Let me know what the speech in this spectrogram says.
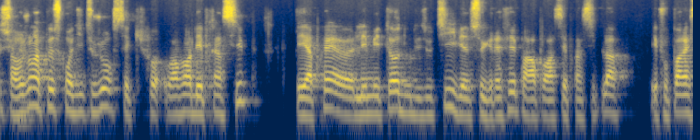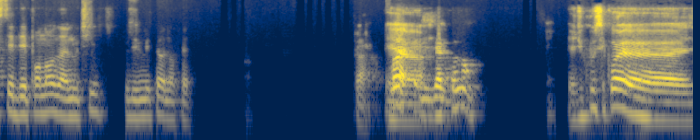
Ça rejoint un peu ce qu'on dit toujours, c'est qu'il faut avoir des principes et après, euh, les méthodes ou les outils ils viennent se greffer par rapport à ces principes-là. Il ne faut pas rester dépendant d'un outil ou d'une méthode, en fait. Voilà. Ouais, euh, exactement. Et du coup, c'est quoi, euh,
